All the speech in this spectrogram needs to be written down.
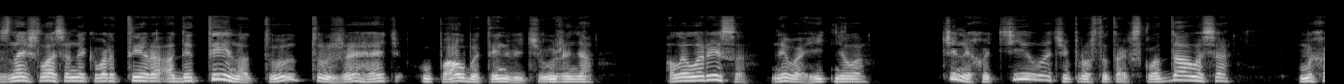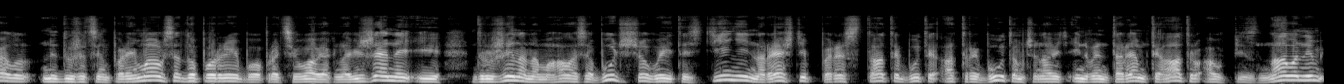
знайшлася не квартира, а дитина, тут уже геть упав би тин відчуження. Але Лариса не вагітніла, чи не хотіла, чи просто так складалося. Михайло не дуже цим переймався до пори, бо працював як навіжений, і дружина намагалася будь-що вийти з тіні й нарешті перестати бути атрибутом чи навіть інвентарем театру, а впізнаваним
